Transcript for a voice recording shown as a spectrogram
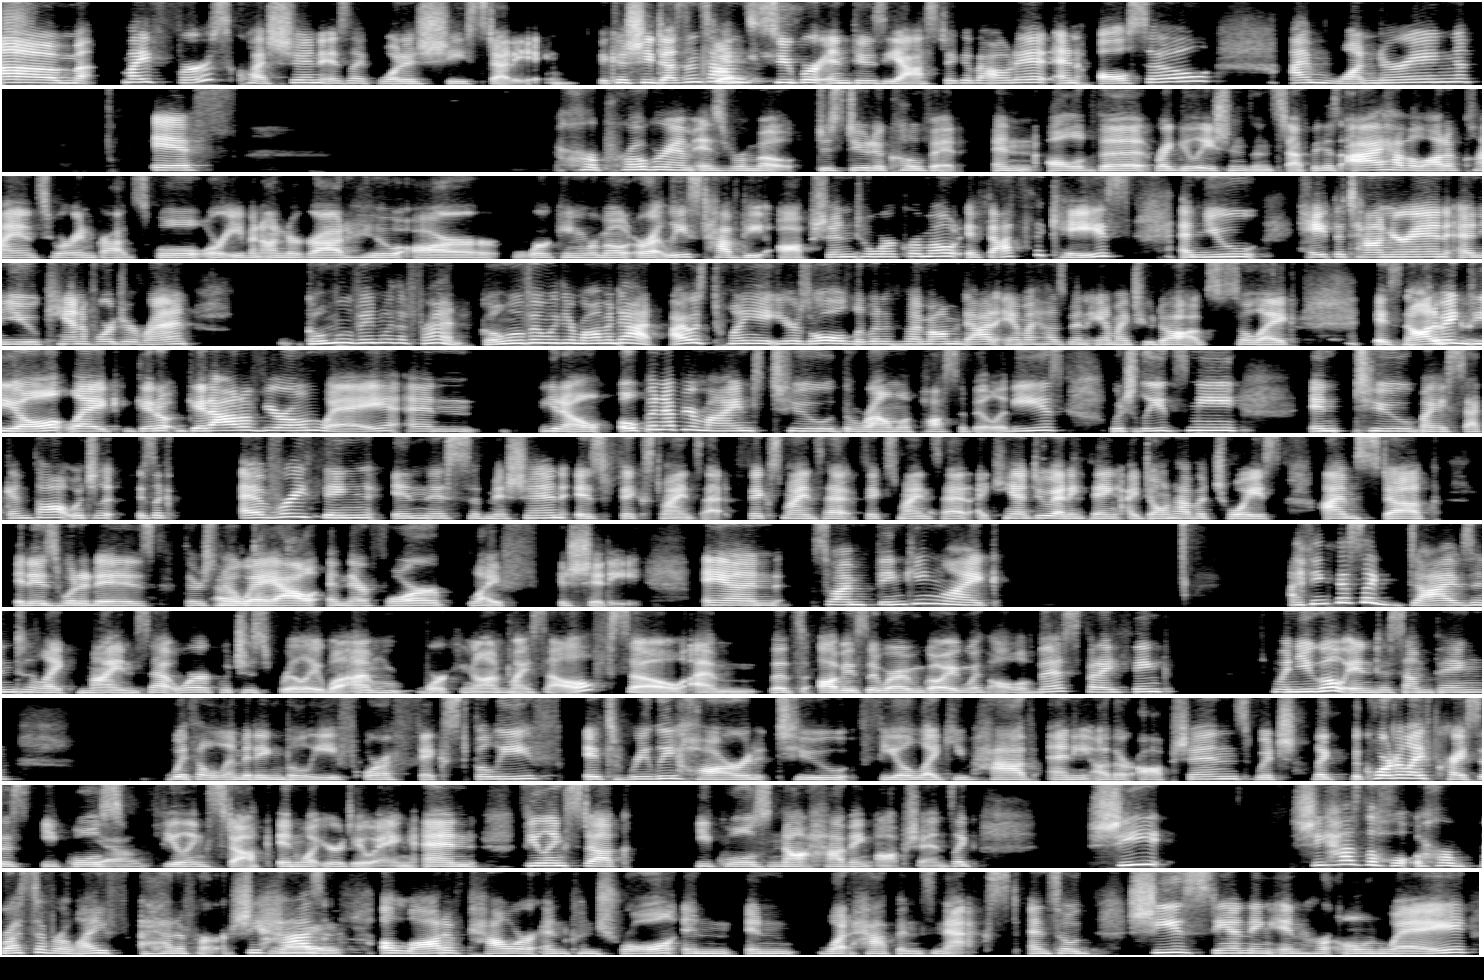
Um, my first question is like, what is she studying? Because she doesn't sound yes. super enthusiastic about it. And also, I'm wondering if her program is remote just due to COVID and all of the regulations and stuff. Because I have a lot of clients who are in grad school or even undergrad who are working remote or at least have the option to work remote. If that's the case and you hate the town you're in and you can't afford your rent, go move in with a friend. Go move in with your mom and dad. I was 28 years old living with my mom and dad and my husband and my two dogs. So like it's not a big deal. Like get get out of your own way and you know, open up your mind to the realm of possibilities, which leads me into my second thought, which is like everything in this submission is fixed mindset, fixed mindset, fixed mindset. I can't do anything. I don't have a choice. I'm stuck. It is what it is. There's no way out. And therefore, life is shitty. And so I'm thinking like, I think this like dives into like mindset work, which is really what I'm working on myself. So I'm that's obviously where I'm going with all of this. But I think when you go into something with a limiting belief or a fixed belief, it's really hard to feel like you have any other options, which, like, the quarter life crisis equals yeah. feeling stuck in what you're doing, and mm-hmm. feeling stuck equals not having options. Like, she she has the whole her rest of her life ahead of her. She has right. a lot of power and control in in what happens next. And so she's standing in her own way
